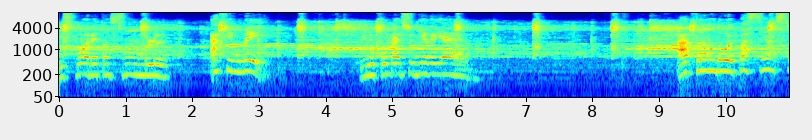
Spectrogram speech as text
Espoir d'être ensemble. Affirmer. Une promesse réelle. Attendre patience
